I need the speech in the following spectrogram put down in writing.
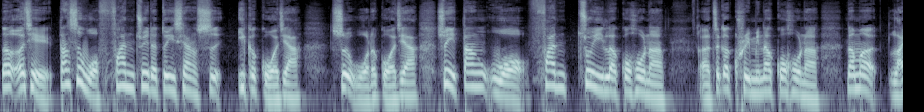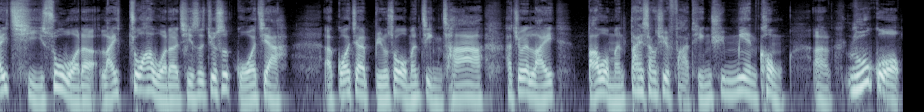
那而且，但是我犯罪的对象是一个国家，是我的国家，所以当我犯罪了过后呢，呃，这个 criminal 过后呢，那么来起诉我的、来抓我的，其实就是国家。啊，国家，比如说我们警察啊，他就会来把我们带上去法庭去面控啊。如果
